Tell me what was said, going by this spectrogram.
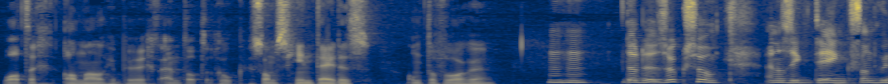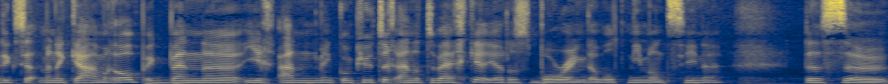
wat er allemaal gebeurt. En dat er ook soms geen tijd is om te vloggen. Mm Dat is ook zo. En als ik denk van, goed, ik zet mijn camera op, ik ben uh, hier aan mijn computer aan het werken, ja, dat is boring, dat wil niemand zien, hè. Dus uh,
